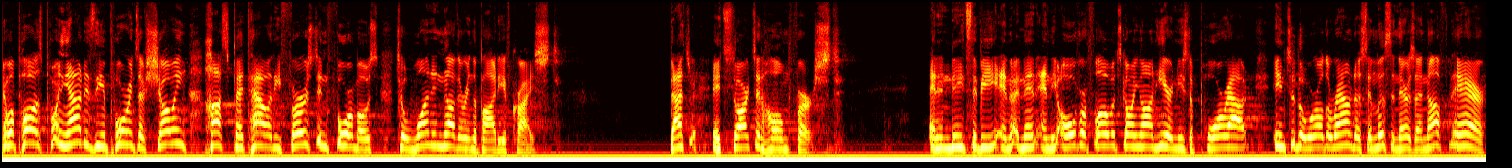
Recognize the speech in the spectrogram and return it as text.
And what Paul is pointing out is the importance of showing hospitality first and foremost to one another in the body of Christ. That's it starts at home first and it needs to be and, and then and the overflow that's going on here needs to pour out into the world around us. And listen there's enough there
